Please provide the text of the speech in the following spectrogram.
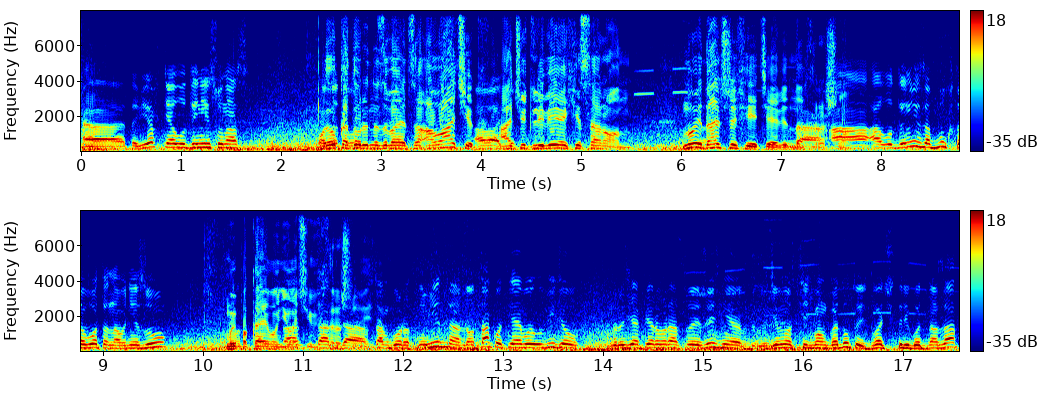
А, это верхняя Луденис у нас. Вот Ну, это который вот. называется Авачик, Авачик. а чуть левее Хисарон. Ну и дальше Фетия видна Да, хорошо. А, а Лудениза бухта, вот она внизу. Мы пока его не Так- очень так, хорошо да, видим. сам город не видно, но так вот я его увидел, друзья, первый раз в своей жизни в 97 году, то есть 24 года назад.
